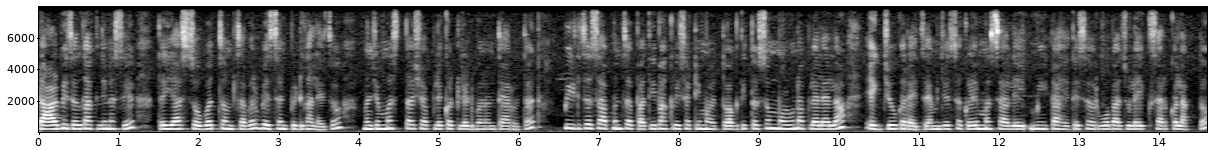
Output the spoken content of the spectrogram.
डाळ भिजत घातली नसेल तर यासोबत चमचाभर बेसन पीठ घालायचं. म्हणजे मस्त असे आपले कटलेट बनवून तयार होतात. पीठ जसं आपण चपाती भाकरीसाठी मळतो अगदी तसं मळून आपल्याला याला एकजीव करायचं आहे म्हणजे सगळे मसाले मीठ आहे ते सर्व बाजूला एकसारखं लागतं.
